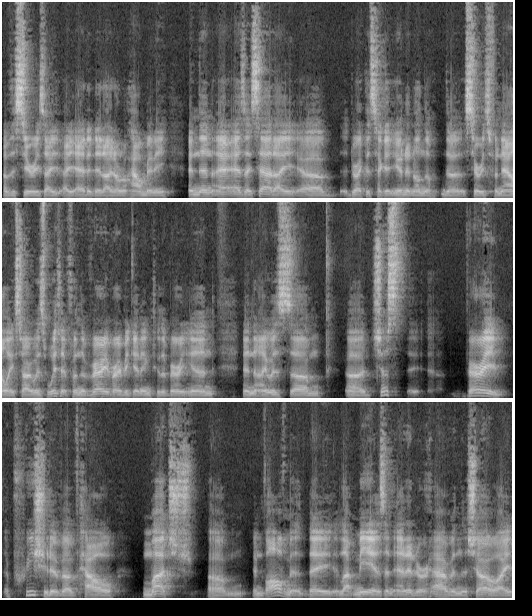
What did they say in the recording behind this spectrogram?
of the series. I, I edited I don't know how many, and then as I said, I uh, directed second unit on the the series finale. So I was with it from the very very beginning to the very end, and I was um, uh, just very appreciative of how much um, involvement they let me as an editor have in the show. I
